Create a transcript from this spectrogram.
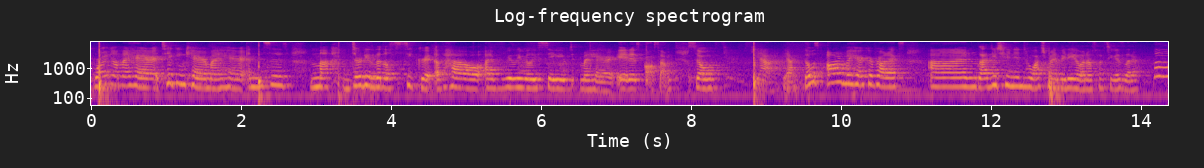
growing out my hair, taking care of my hair, and this is my dirty little secret of how I've really, really saved my hair. It is awesome. So yeah, yeah, those are my hair care products. I'm glad you tuned in to watch my video and I'll talk to you guys later. Bye!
